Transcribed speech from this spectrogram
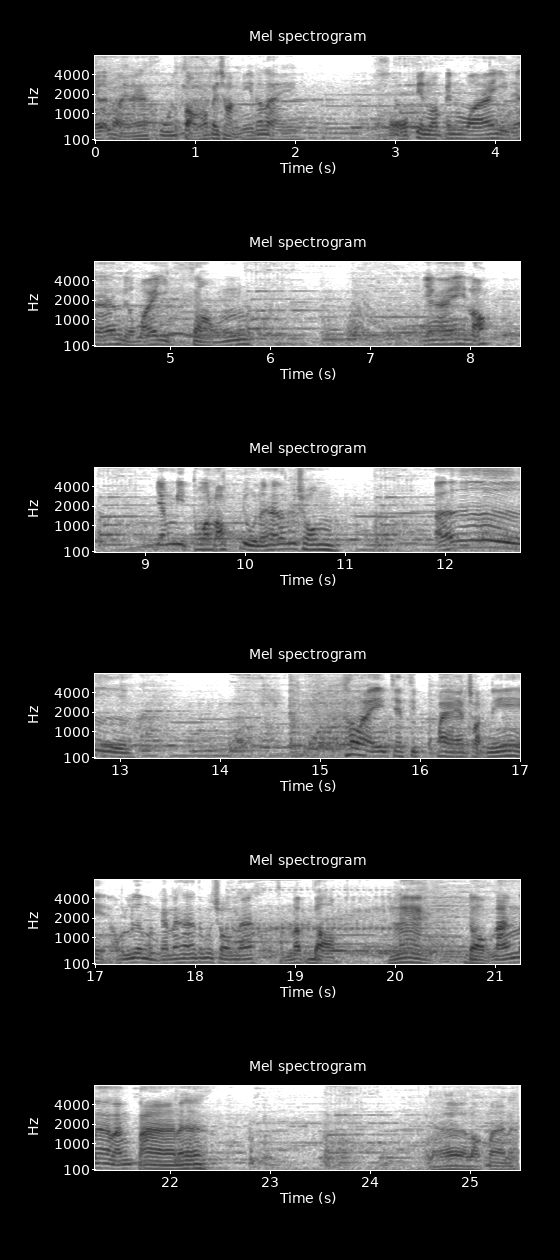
เยอะหน่อยนะคูณสองเข้าไปช็อตนี้เท่าไหร่ โหเปลี่ยนมาเป็นไวอีกนะฮะเหลือไวอีกสองยังไงล็อก ยังมีตัวล็อกอยู่นะฮะท่านผู้ชม เออเท่าไหร่78ช็อตนี้เอาเรื่องเหมือนกันนะฮะท่านผู้ชมนะสำหรับดอกแรกดอกล้างหน้าล้างตานะฮะเออล็อกมานะ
